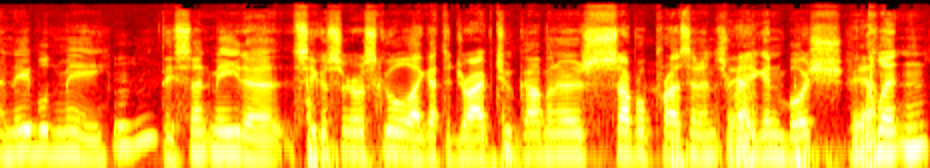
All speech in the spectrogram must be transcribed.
enabled me. Mm-hmm. They sent me to Secret Service school. I got to drive two governors, several presidents, Yeah. Reagan, Bush, Yeah. Clinton,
